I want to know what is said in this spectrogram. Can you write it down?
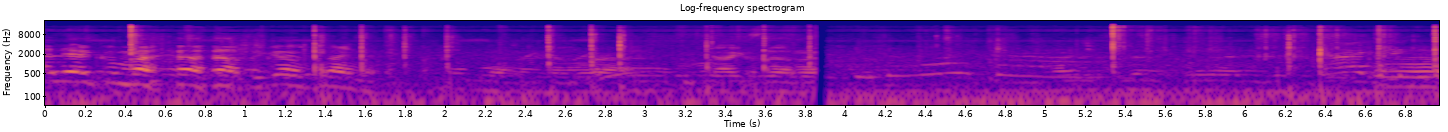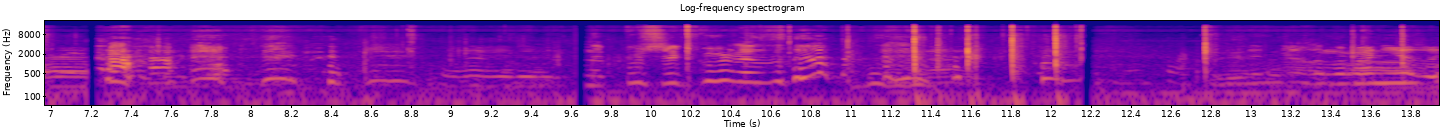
алейкум, ты как Саня? Как здорово. На пушек ужас. Сидишь на манеже.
